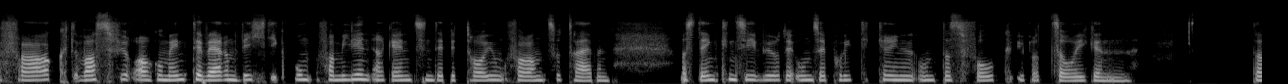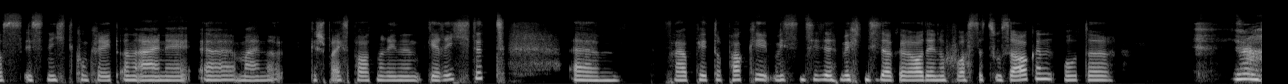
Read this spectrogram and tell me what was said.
fragt, was für Argumente wären wichtig, um familienergänzende Betreuung voranzutreiben? Was denken Sie, würde unsere Politikerinnen und das Volk überzeugen? Das ist nicht konkret an eine äh, meiner Gesprächspartnerinnen gerichtet. Ähm, Frau Peter Packi, wissen Sie, möchten Sie da gerade noch was dazu sagen oder? Ja,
